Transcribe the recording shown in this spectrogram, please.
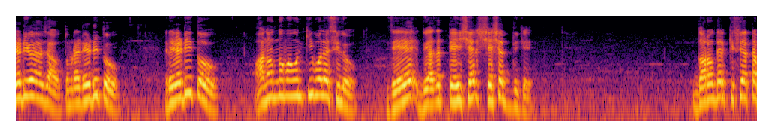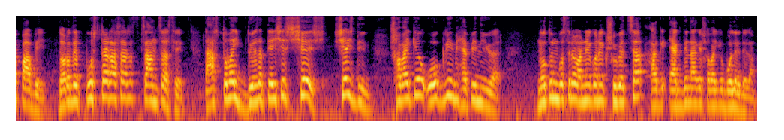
রেডি হয়ে যাও। তোমরা রেডি তো? রেডি তো? অনন্য মামুন কি বলেছিল? যে দুই হাজার তেইশের শেষের দিকে দরদের কিছু একটা পাবে। দরদের পোস্টার আসার চান্স আছে। তা আজ তো ভাই দুই হাজার তেইশের শেষ শেষ দিন। সবাইকে অগ্রিম হ্যাপি নিউ ইয়ার নতুন বছরের অনেক অনেক শুভেচ্ছা। আগে, একদিন আগে সবাইকে বলে দিলাম।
